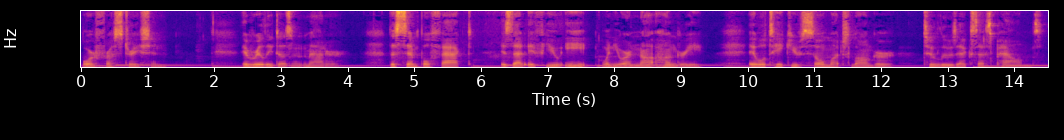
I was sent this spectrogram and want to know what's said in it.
or frustration. It really doesn't matter. The simple fact is that if you eat when you are not hungry it will take you so much longer to lose excess pounds.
